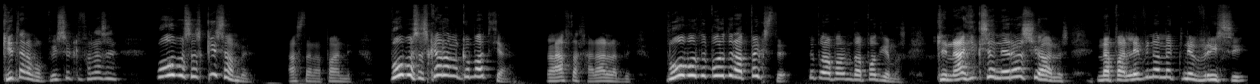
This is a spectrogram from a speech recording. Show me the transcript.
Και ήταν από πίσω και φωνάζανε Πόπο σας σκίσαμε. Άστα να πάνε. Πόπο σας κάναμε κομμάτια. Κλάφ' τα Χαράλαμπε. Πόπο δεν μπορείτε να παίξετε. Δεν μπορούμε να πάρουμε τα πόδια μας. Και να έχει ξενερώσει ο άλλος. Να παλεύει να με εκνευρίσει.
